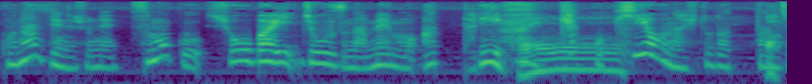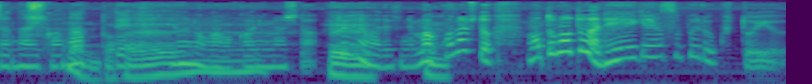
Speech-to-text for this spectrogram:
こうなんて言うんでしょうね。すごく商売上手な面もあったり、はい。結構器用な人だったんじゃないかなっていうのが分かりました。というのはですね、まあ、うん。この人もともとはレーゲンスブルクという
